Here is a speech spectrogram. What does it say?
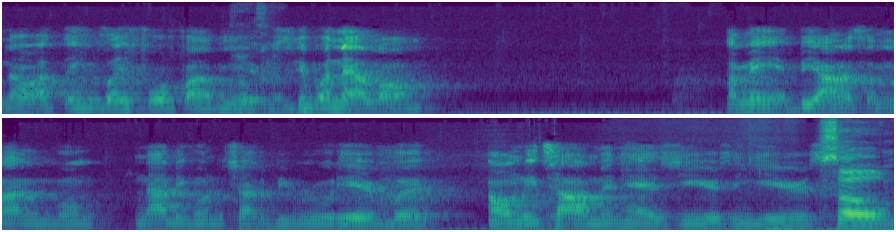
no. I think he was like four or five years. Okay. He wasn't that long. I mean, be honest. I'm not even going. Not even going to try to be rude here, but only Tomlin has years and years. So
